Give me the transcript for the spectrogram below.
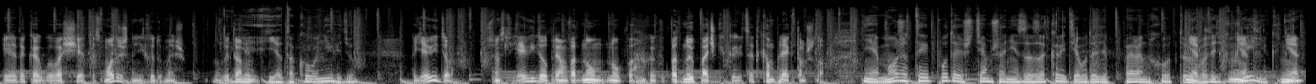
И это как бы вообще, ты смотришь на них и думаешь, вы там... я, я такого не видел. Я видел. В смысле, я видел прям в одном, ну, в одной пачке, как говорится. Это комплектом шло. Не, может, ты путаешь тем, что они за закрытие вот этих Parenthood, Нет, вот этих нет, клиник? нет,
